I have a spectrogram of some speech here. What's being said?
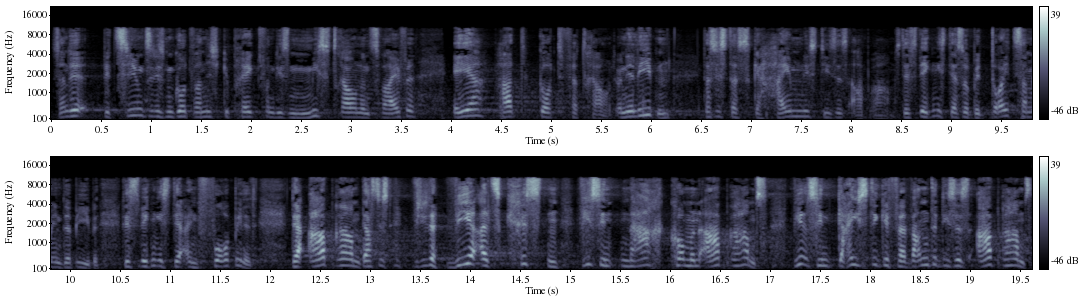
Seine Beziehung zu diesem Gott war nicht geprägt von diesem Misstrauen und Zweifel. Er hat Gott vertraut. Und ihr Lieben, das ist das Geheimnis dieses Abrahams. Deswegen ist er so bedeutsam in der Bibel. Deswegen ist er ein Vorbild. Der Abraham, das ist wir als Christen, wir sind Nachkommen Abrahams. Wir sind geistige Verwandte dieses Abrahams.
